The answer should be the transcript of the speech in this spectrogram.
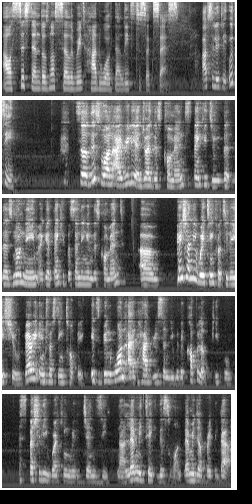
Our system does not celebrate hard work that leads to success. Absolutely. Uti. So this one, I really enjoyed this comment. Thank you to the, there's no name again. Thank you for sending in this comment. Um, patiently waiting for today's show. Very interesting topic. It's been one I've had recently with a couple of people, especially working with Gen Z. Now let me take this one. Let me just break it down.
